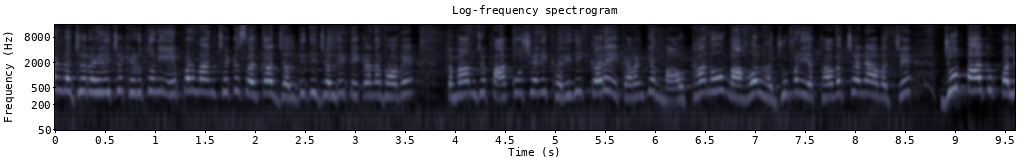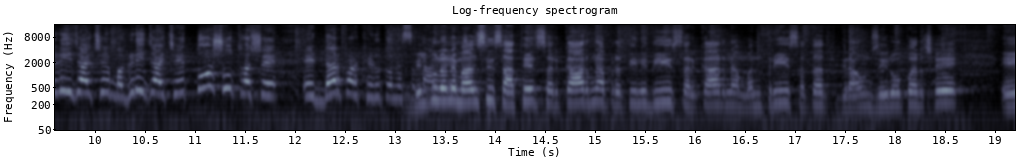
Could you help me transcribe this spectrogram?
પણ નજર રહેલી છે. ખેડૂતોની એ પણ માંગ છે કે સરકાર જલ્દીથી જલ્દી ટેકાના ભાવે તમામ જે પાકો છે એની ખરીદી કરે, કારણ કે માવઠાનો માહોલ હજુ પણ યથાવત છે અને આ વચ્ચે જો પાક પલળી જાય છે બગડી જાય છે તો શું થશે? એ ડર પણ ખેડૂતોને બિલકુલ અને માનસી સાથે જ સરકારના પ્રતિનિધિ સરકારના મંત્રી સતત ગ્રાઉન્ડ ઝીરો પર છે. એ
